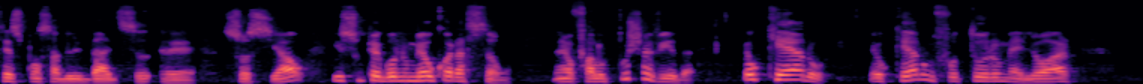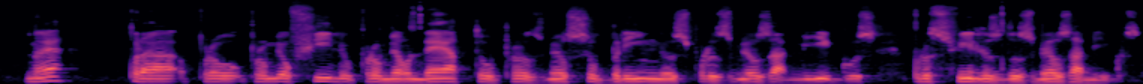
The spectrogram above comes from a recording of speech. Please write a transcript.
responsabilidade é, social, isso pegou no meu coração. Né? Eu falo, puxa vida, eu quero, eu quero um futuro melhor, né? para o meu filho, para o meu neto, para os meus sobrinhos, para os meus amigos, para os filhos dos meus amigos.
